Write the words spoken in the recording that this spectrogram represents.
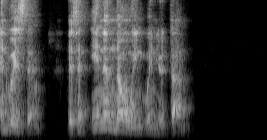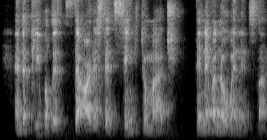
and wisdom there's an inner knowing when you're done and the people that the artists that think too much they never know when it's done.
